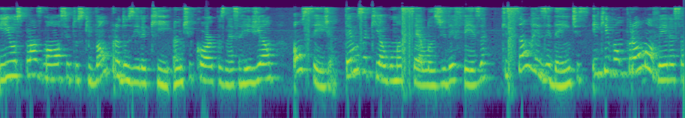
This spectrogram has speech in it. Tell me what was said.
e os plasmócitos, que vão produzir aqui anticorpos nessa região. Ou seja, temos aqui algumas células de defesa que são residentes e que vão promover essa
